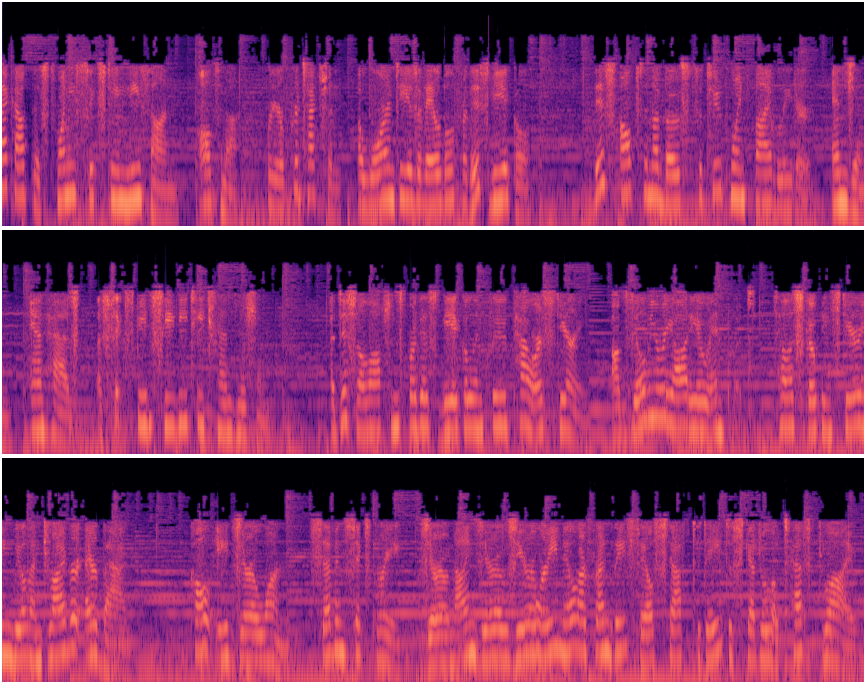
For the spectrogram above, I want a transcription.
Check out this 2016 Nissan Altima. For your protection, a warranty is available for this vehicle. This Altima boasts a 2.5-liter engine and has a 6-speed CVT transmission. Additional options for this vehicle include power steering, auxiliary audio input, telescoping steering wheel and driver airbag. Call 801-763-0900 or email our friendly sales staff today to schedule a test drive.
